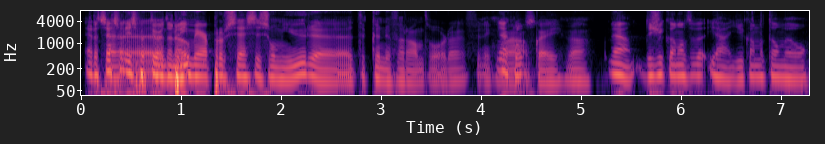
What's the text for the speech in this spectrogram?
En dat zegt zo'n eh, inspecteur dan ook. primair proces is om je uren te kunnen verantwoorden, vind ik. Ja. Oké, ja. Ja, dus je kan, het, wel- ja, je kan het dan wel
